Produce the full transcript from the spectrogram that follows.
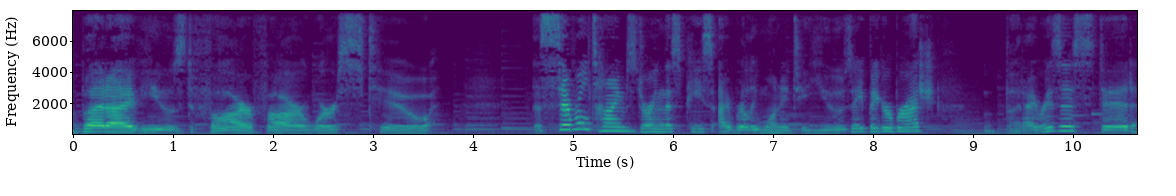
but I've used far, far worse too. Several times during this piece, I really wanted to use a bigger brush, but I resisted.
